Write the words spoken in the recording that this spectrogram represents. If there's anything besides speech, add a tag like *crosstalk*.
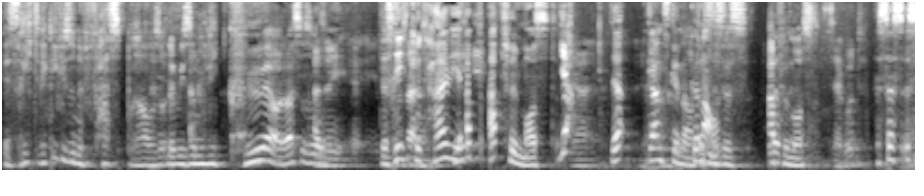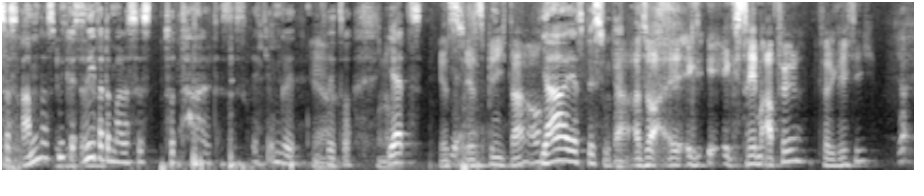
es riecht wirklich wie so eine Fassbrause oder wie so ein Likör oder weißt du so. Also, äh, Das riecht sagen, total wie Ap Apfelmost. ja, Ja. ganz genau, Genau. das ist es. Apfelmost. Sehr gut. Ist das, ist das anders? Mika? Nee, warte mal, das ist total, das ist richtig umgedreht. Ja. So. Wunderbar. Jetzt, Jetzt, jetzt bin ich da auch. ja, jetzt bist du da. Ja, also äh, ex extrem Apfel, völlig richtig. Ja.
